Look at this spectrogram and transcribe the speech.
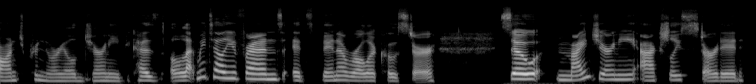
entrepreneurial journey because let me tell you, friends, it's been a roller coaster. So, my journey actually started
